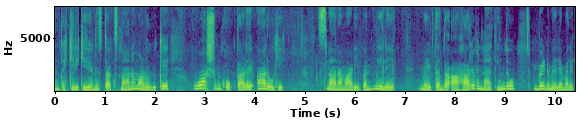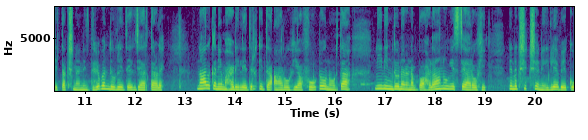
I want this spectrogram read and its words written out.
ಅಂತ ಕಿರಿಕಿರಿ ಅನ್ನಿಸ್ದಾಗ ಸ್ನಾನ ಮಾಡೋದಕ್ಕೆ ವಾಶ್ರೂಮ್ಗೆ ಹೋಗ್ತಾಳೆ ಆರೋಹಿ. ಸ್ನಾನ ಮಾಡಿ ಬಂದಮೇಲೆ ಮೇಡ್ ತಂದ ಆಹಾರವನ್ನು ತಿಂದು ಬೆಡ್ ಮೇಲೆ ಮಲಗಿದ ತಕ್ಷಣ ನಿದ್ರೆ ಬಂದು ನಿದ್ದೆಗೆ ಜಾರ್ತಾಳೆ. ನಾಲ್ಕನೇ ಮಹಡಿಲಿ ಎದುರುಗಿದ್ದ ಆರೋಹಿಯ ಫೋಟೋ ನೋಡ್ತಾ, ನೀನಿಂದು ನನ್ನನ್ನು ಬಹಳ ನೋಯಿಸ್ತೆ ಆರೋಹಿ. ನಿನಗೆ ಶಿಕ್ಷೆ ನೀಡಲೇಬೇಕು.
